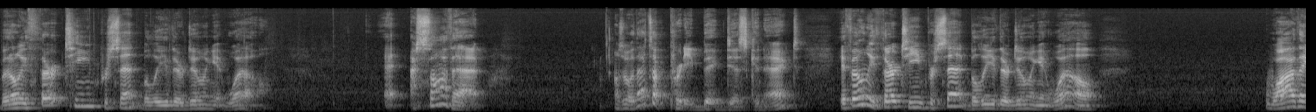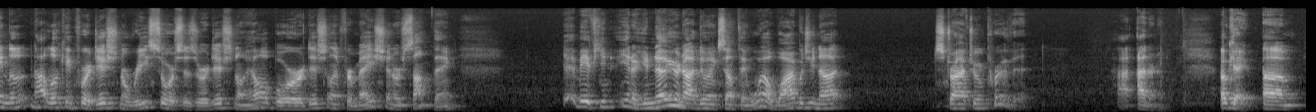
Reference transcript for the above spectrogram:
but only 13% believe they're doing it well. I saw that. I was like, well, that's a pretty big disconnect. If only 13% believe they're doing it well, why are they not looking for additional resources or additional help or additional information or something I mean, if you you know you know you're not doing something well, why would you not strive to improve it? I, I don't know. Okay. Um,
